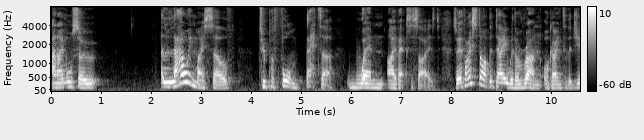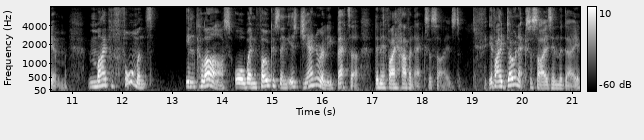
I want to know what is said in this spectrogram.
and I'm also allowing myself to perform better when I've exercised. So if I start the day with a run or going to the gym, my performance in class or when focusing is generally better than if I haven't exercised. If I don't exercise in the day,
